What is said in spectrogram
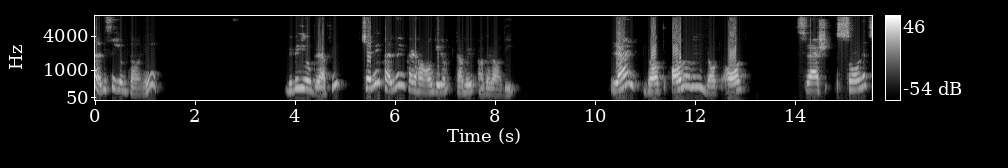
அதிசயம் தானே? பிபிலியோகிராஃபி சென்னை பல்கலைக்கழக ஆங்கிலம் தமிழ் அகராதி. Land dot auroville dot org slash sonnets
